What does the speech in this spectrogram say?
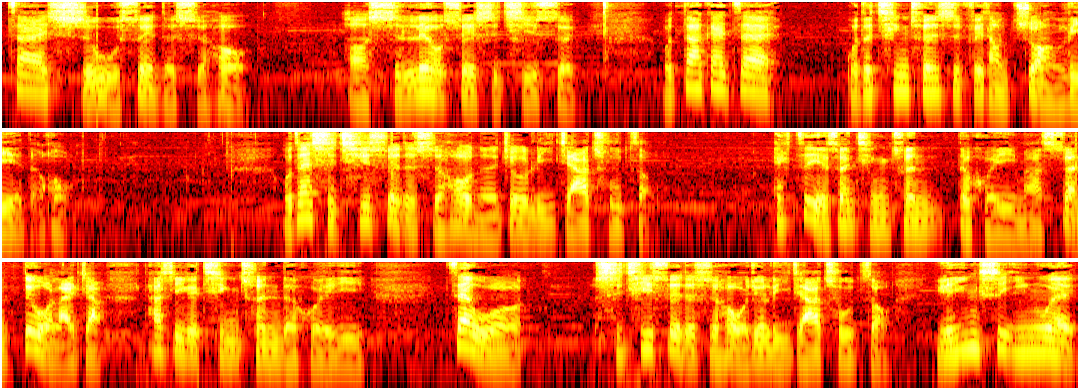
在十五岁的时候，呃，十六岁、十七岁，我大概在我的青春是非常壮烈的吼。我在十七岁的时候呢，就离家出走，哎，这也算青春的回忆吗？算，对我来讲，它是一个青春的回忆。在我十七岁的时候，我就离家出走，原因是因为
